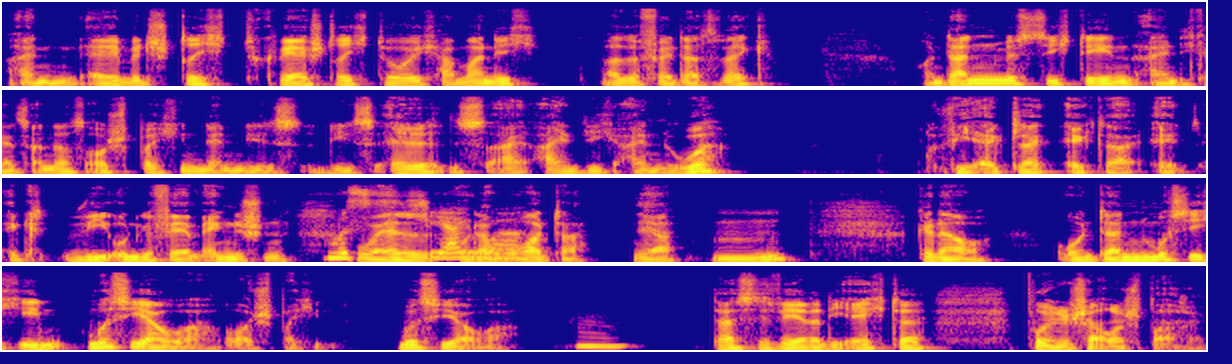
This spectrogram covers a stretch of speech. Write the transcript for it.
ein L mit Strich, Querstrich durch, haben wir nicht. Also fällt das weg. Und dann müsste ich den eigentlich ganz anders aussprechen, denn dieses, dieses L ist eigentlich ein Nur. Wie, wie ungefähr im Englischen. Muss well oder water. Ja, mhm. genau. Und dann muss ich ihn Musiała aussprechen. Musiała. Hm. Das wäre die echte polnische Aussprache.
